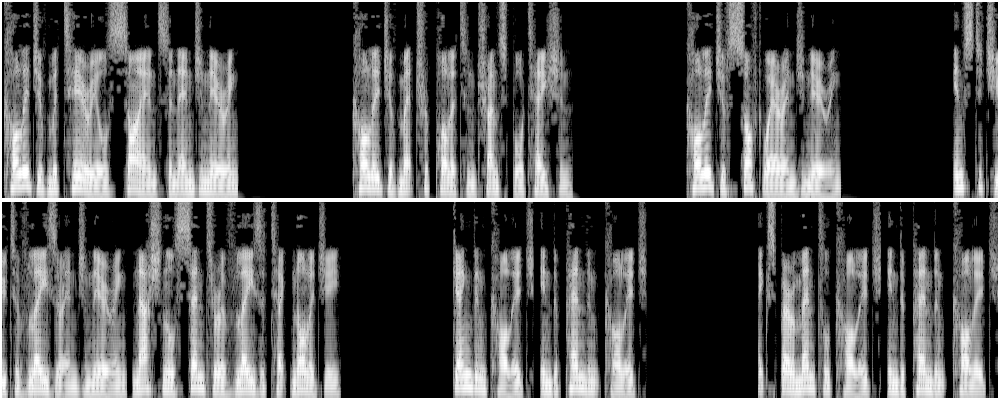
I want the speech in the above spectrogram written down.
College of Materials Science and Engineering College of Metropolitan Transportation College of Software Engineering Institute of Laser Engineering National Center of Laser Technology Gengdan College Independent College Experimental College Independent College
